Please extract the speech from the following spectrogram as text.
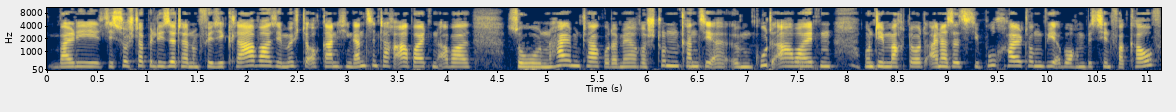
weil die sich so stabilisiert hat und für sie klar war, sie möchte auch gar nicht den ganzen Tag arbeiten, aber so einen halben Tag oder mehrere Stunden kann sie ähm, gut arbeiten und die macht dort einerseits die Buchhaltung, wie aber auch ein bisschen Verkauf.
